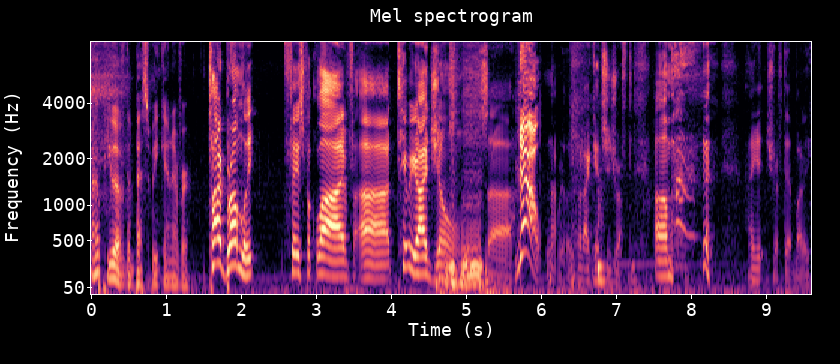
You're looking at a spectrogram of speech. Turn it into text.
I hope you have the best weekend ever. Ty Brumley, Facebook Live. Uh, Teary Eye Jones. Uh, no, not really, but I get you drift. Um, I get you drift there, buddy.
